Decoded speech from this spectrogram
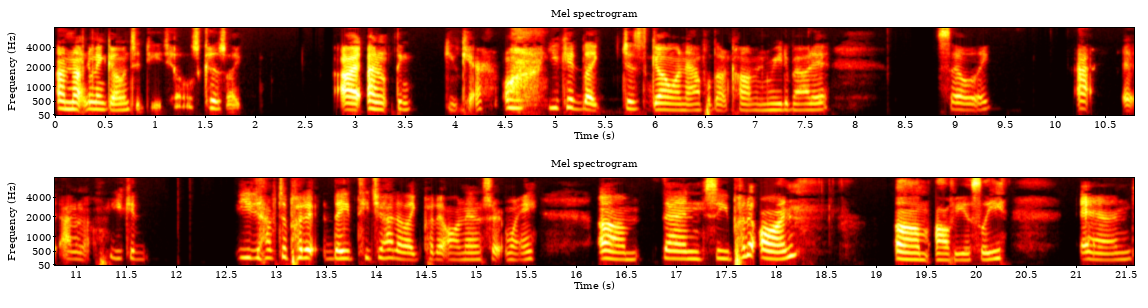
I'm not gonna go into details because like I I don't think you care. Or you could like just go on apple.com and read about it. So like I I don't know. You could you have to put it they teach you how to like put it on in a certain way. Um then so you put it on um obviously and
